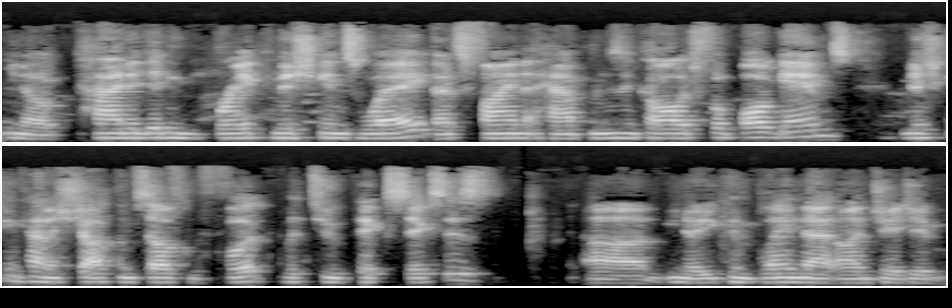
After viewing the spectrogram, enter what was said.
you know kind of didn't break Michigan's way. That's fine. That happens in college football games. Michigan kind of shot themselves in the foot with two pick sixes. Um, you know, you can blame that on JJ.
